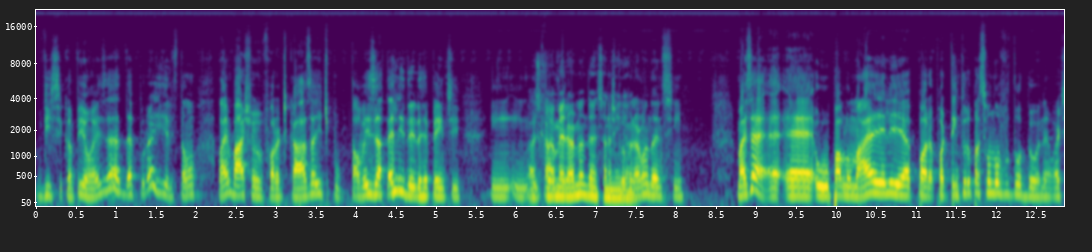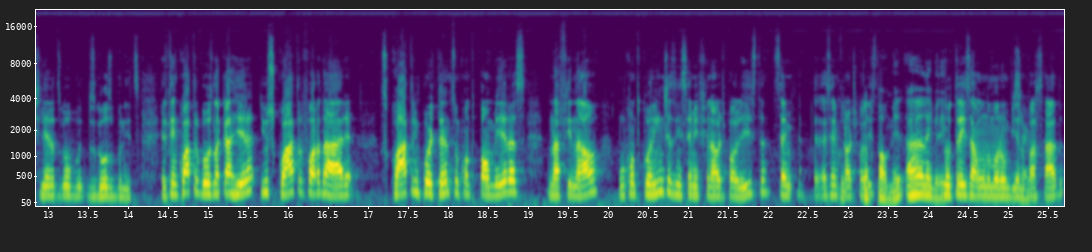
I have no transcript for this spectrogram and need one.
vice-campeões, é, é, por aí. Eles estão lá embaixo, fora de casa, e, tipo, talvez até líder, de repente, em, em Acho em que foi o melhor mandante, se não Acho engano. foi o melhor mandante, sim. Mas é, é, é o Pablo Maia, ele é, pode, pode, tem tudo para ser um novo Dodô, né? O artilheiro dos, gol, dos gols bonitos. Ele tem quatro gols na carreira e os quatro fora da área. Os quatro importantes, um contra o Palmeiras na final, um contra o Corinthians em semifinal de Paulista. Sem, é semifinal de Paulista? Contra o Palmeiras? Ah, lembrei. No 3x1 no Morumbi certo. ano passado.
